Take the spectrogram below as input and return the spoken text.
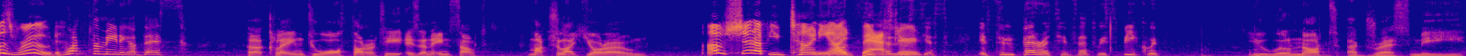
That was rude. What's the meaning of this? Her claim to authority is an insult, much like your own. Oh, shut up, you tiny-eyed Lord Seeker bastard. Lucius, it's imperative that we speak with... You will not address me.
